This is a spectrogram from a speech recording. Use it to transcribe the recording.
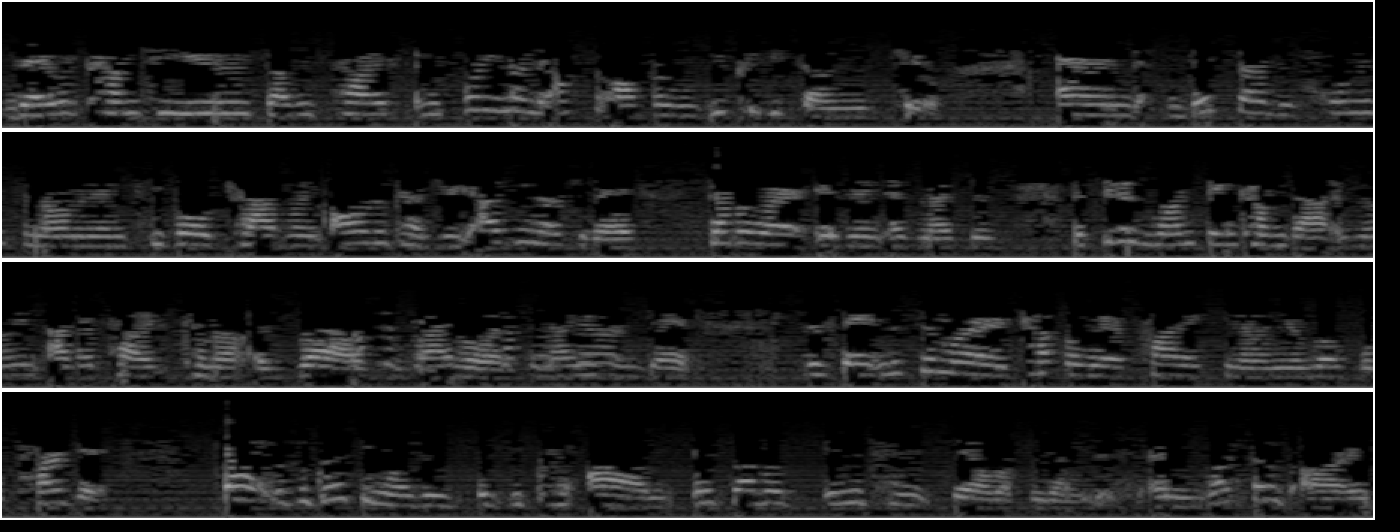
they would come to you, sell these products, and before you know they also offer, well, you could be selling this too. And this started this whole new phenomenon, people traveling all over the country. As you know today, Tupperware isn't as much as as soon as one thing comes out, a million other products come out as well to rival it. So now you can get the same, the similar Tupperware products, you know, in your local Target. But the good thing was is, is because, um, it's those independent sale representatives, and what those are is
